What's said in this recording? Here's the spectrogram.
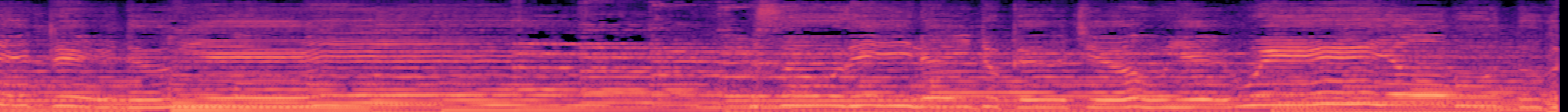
ချစ်တဲ့သူရဲ့အစိုးရနေတို့ကကြောင်ရဲ့ဝေးရဖို့သူက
